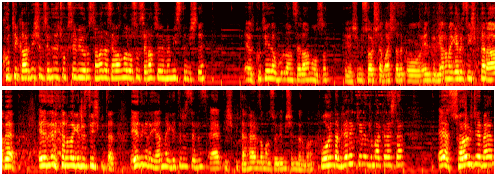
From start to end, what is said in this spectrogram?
Kuti kardeşim seni de çok seviyoruz. Sana da selamlar olsun. Selam söylememi istemişti. Evet Kuti'ye de buradan selam olsun. Evet, şimdi Search'la başladık. O Edgar yanıma gelirse iş biter abi. Edgar yanıma gelirse iş biter. Edgar'ı yanına getirirseniz eğer iş biter. Her zaman söylemişimdir bunu. Bu oyunda bilerek yenildim arkadaşlar. Evet Surge'e ben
